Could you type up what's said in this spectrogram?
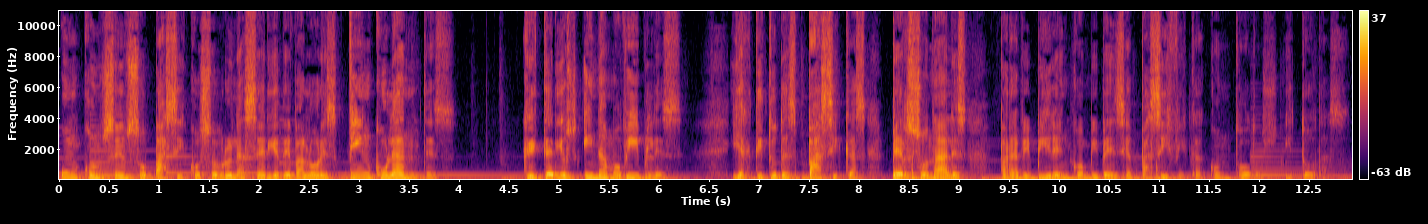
un consenso básico sobre una serie de valores vinculantes, criterios inamovibles y actitudes básicas, personales, para vivir en convivencia pacífica con todos y todas.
